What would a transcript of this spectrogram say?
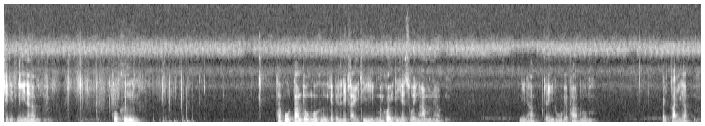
ชนิดนี้นะครับ ก็คือ ถ้าพูดตามตรงก็คือจะเป็นเหล็กไหลที่ไม่ค่อยที่จะสวยงามนะครับ นี่นะครับ จะให้ดูแบบภาพรวมไกลๆครับนะครับ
